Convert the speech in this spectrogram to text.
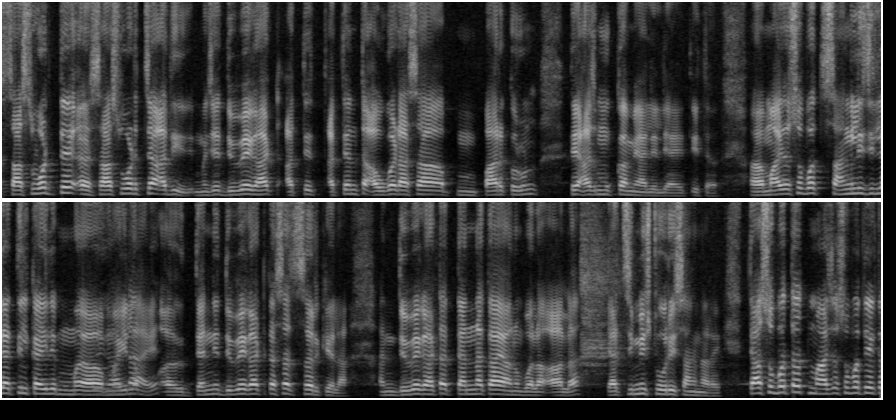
सासवड ते सासवडच्या आधी म्हणजे दिवे घाट अत्य अत्यंत अवघड असा पार करून ते आज मुक्कामी आलेले आहेत इथं. माझ्यासोबत सांगली जिल्ह्यातील काही महिला आहेत. त्यांनी दिवे घाट कसा सर केला आणि दिवे घाटात त्यांना काय अनुभव आला याची मी स्टोरी सांगणार आहे. त्यासोबतच माझ्यासोबत एक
